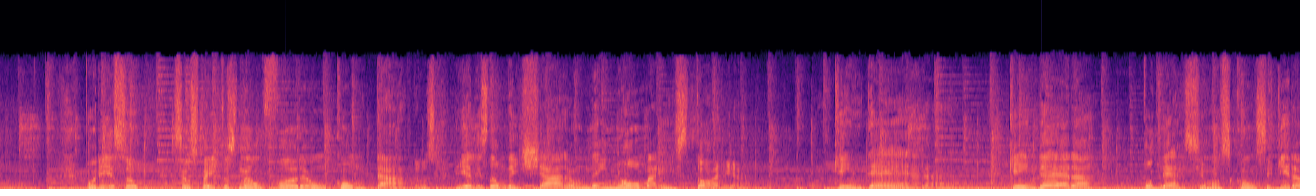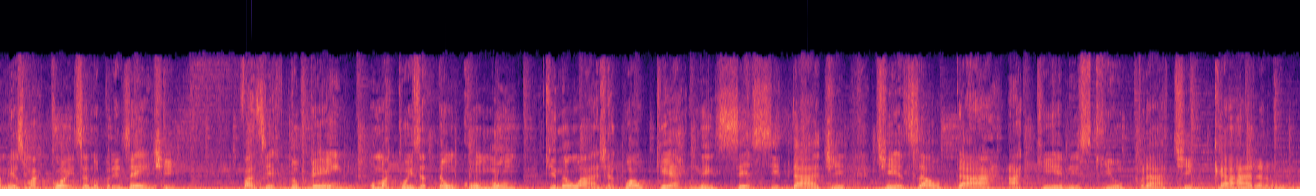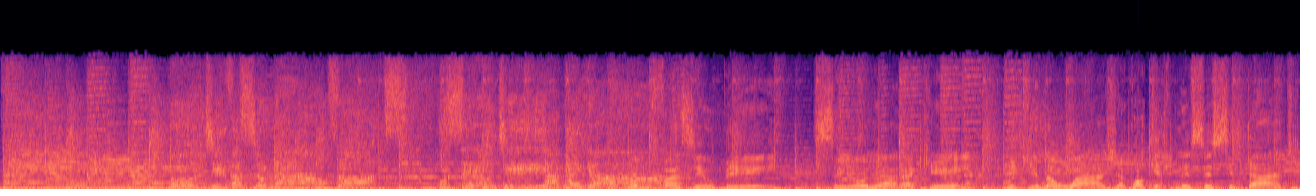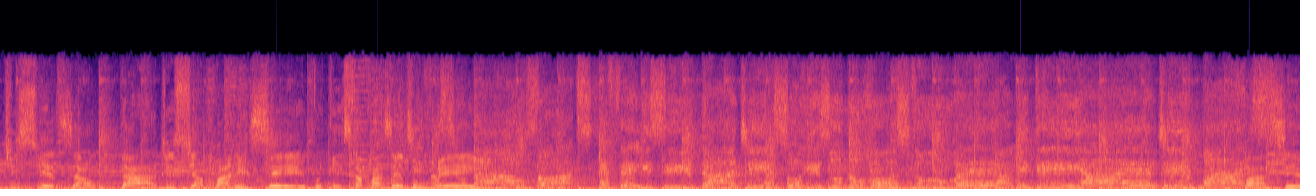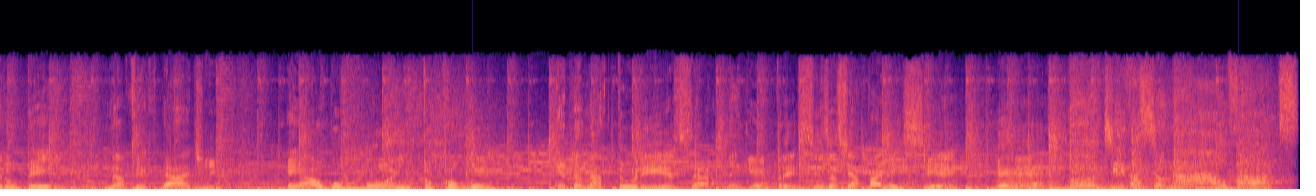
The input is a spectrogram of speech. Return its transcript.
Por isso, seus feitos não foram contados e eles não deixaram nenhuma história. Quem dera, quem dera pudéssemos conseguir a mesma coisa no presente, fazer do bem uma coisa tão comum que não haja qualquer necessidade de exaltar aqueles que o praticaram. Motivacional Vox. O seu dia melhor. Vamos fazer o bem sem olhar a quem e que não haja qualquer necessidade de se exaltar, de se aparecer porque está fazendo um bem. Vox. É felicidade, é sorriso no rosto, é alegria, é demais. Fazer o bem, na verdade, é algo muito comum. É da natureza. Ninguém precisa se aparecer. É. Motivacional Vox.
